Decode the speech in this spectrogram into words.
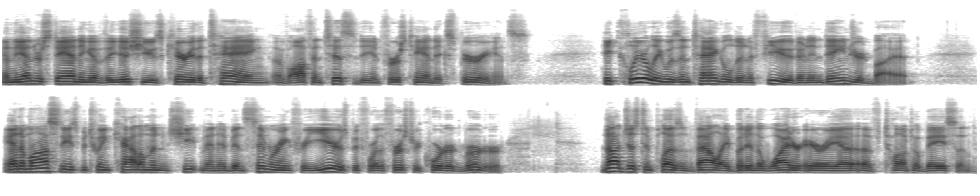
and the understanding of the issues carry the tang of authenticity and first hand experience. He clearly was entangled in a feud and endangered by it. Animosities between cattlemen and sheepmen had been simmering for years before the first recorded murder, not just in Pleasant Valley, but in the wider area of Tonto Basin.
